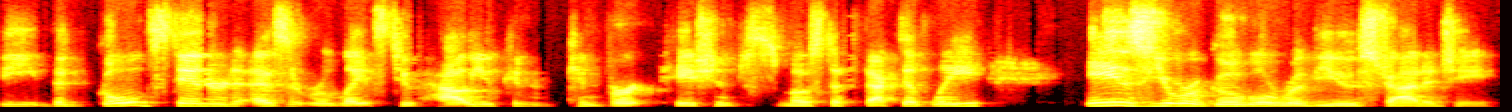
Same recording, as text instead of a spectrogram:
the, the gold standard as it relates to how you can convert patients most effectively is your Google review strategy.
